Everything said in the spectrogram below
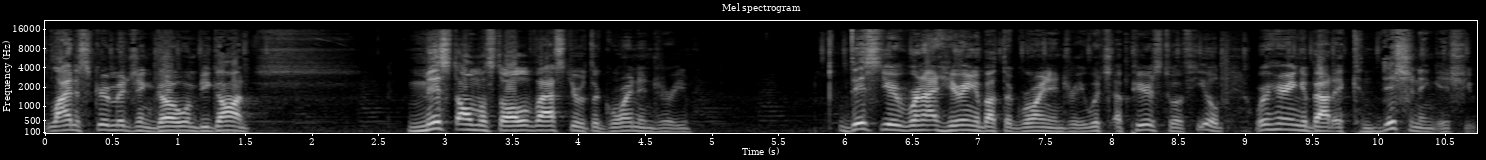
line of scrimmage and go and be gone. Missed almost all of last year with the groin injury. This year, we're not hearing about the groin injury, which appears to have healed. We're hearing about a conditioning issue.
